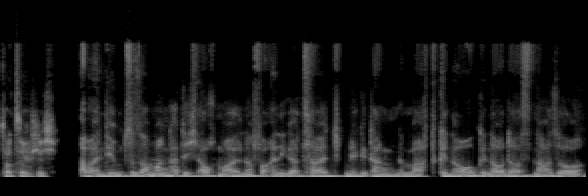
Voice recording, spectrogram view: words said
tatsächlich. Aber in dem Zusammenhang hatte ich auch mal ne, vor einiger Zeit mir Gedanken gemacht. Genau, genau das. Ne? Also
